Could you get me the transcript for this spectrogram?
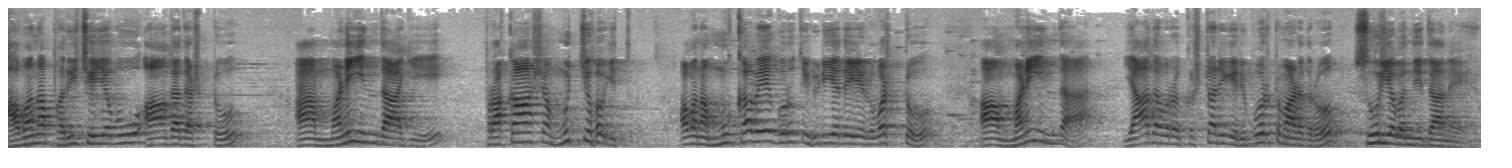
ಅವನ ಪರಿಚಯವೂ ಆಗದಷ್ಟು ಆ ಮಣಿಯಿಂದಾಗಿ ಪ್ರಕಾಶ ಮುಚ್ಚಿ ಹೋಗಿತ್ತು. ಅವನ ಮುಖವೇ ಗುರುತು ಹಿಡಿಯದೇ ಇರುವಷ್ಟು ಆ ಮಣಿಯಿಂದ ಯಾದವರು ಕೃಷ್ಣರಿಗೆ ರಿಪೋರ್ಟ್ ಮಾಡಿದರು, ಸೂರ್ಯ ಬಂದಿದ್ದಾನೆ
